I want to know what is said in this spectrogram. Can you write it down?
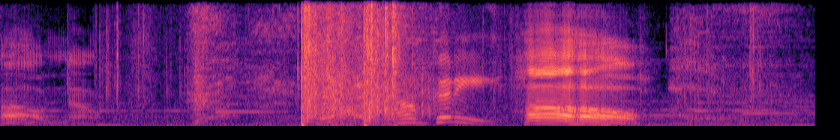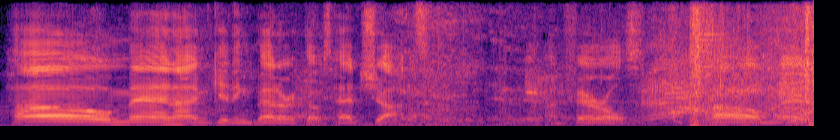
Oh, no. Oh, goody. Oh! Oh, man, I'm getting better at those headshots. On ferals. Oh, man.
